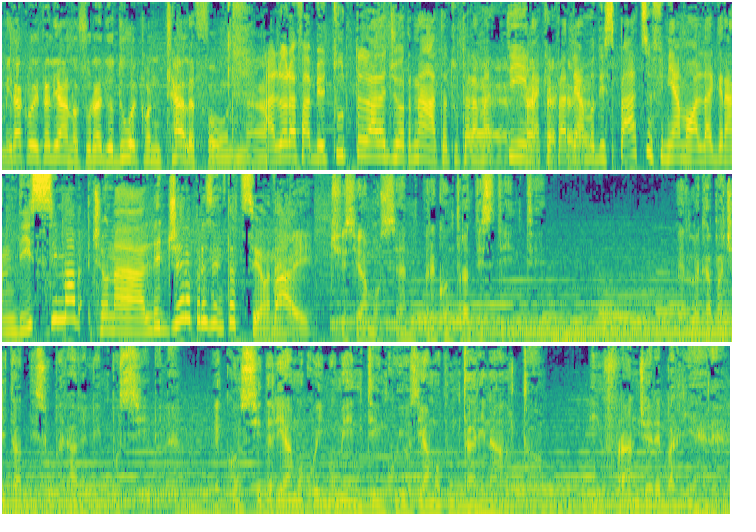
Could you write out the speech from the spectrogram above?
Miracolo Italiano su Radio 2 con Telephone. Allora Fabio, è tutta la giornata, tutta la Eh. mattina che parliamo di spazio, finiamo alla grandissima, c'è una leggera presentazione. Vai. Ci siamo sempre contraddistinti per la capacità di superare l'impossibile e consideriamo quei momenti in cui osiamo puntare in alto, infrangere barriere,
